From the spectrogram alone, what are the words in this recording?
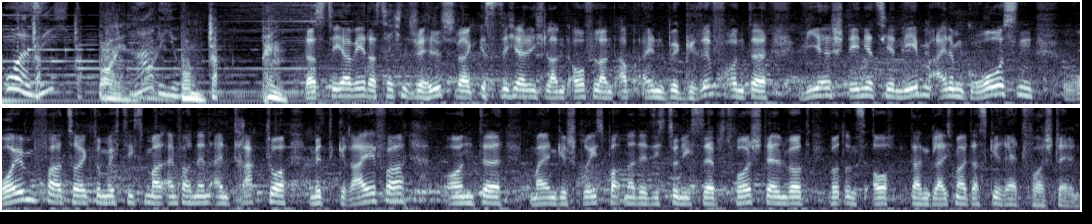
Ohrsicht Radio. Das THW, das Technische Hilfswerk, ist sicherlich Land auf Land ab ein Begriff. Und äh, wir stehen jetzt hier neben einem großen Räumfahrzeug, so möchte ich es mal einfach nennen, ein Traktor mit Greifer. Und äh, mein Gesprächspartner, der sich zunächst selbst vorstellen wird, wird uns auch dann gleich mal das Gerät vorstellen.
